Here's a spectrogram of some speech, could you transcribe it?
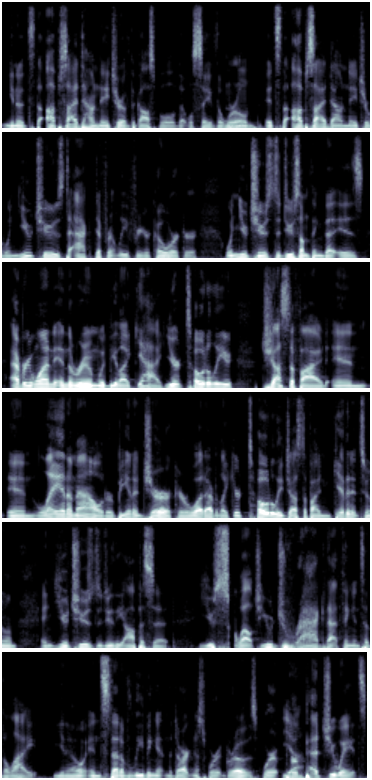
you know it's the upside down nature of the gospel that will save the mm-hmm. world. It's the upside down nature when you choose to act differently for your coworker. When you choose to do something that is everyone in the room would be like, yeah, you're totally justified in in laying him out or being a jerk or whatever like you're totally justified in giving it to him and you choose to do the opposite you squelch you drag that thing into the light you know instead of leaving it in the darkness where it grows where it Yeah. perpetuates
